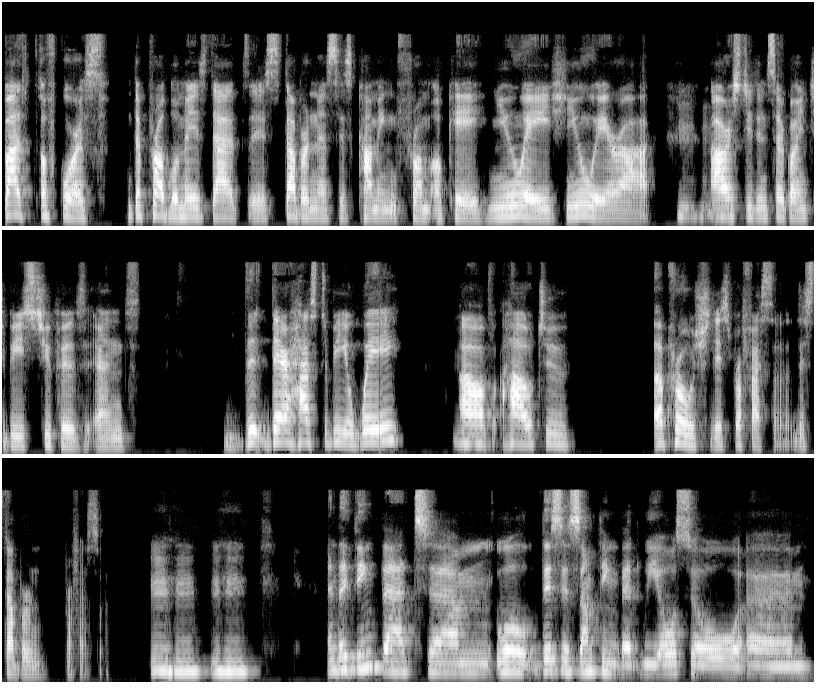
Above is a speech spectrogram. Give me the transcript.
but of course the problem is that the stubbornness is coming from okay new age new era mm-hmm. our students are going to be stupid and th- there has to be a way mm-hmm. of how to approach this professor this stubborn professor mm-hmm. mm-hmm and I think that um, well, this is something that we also um,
